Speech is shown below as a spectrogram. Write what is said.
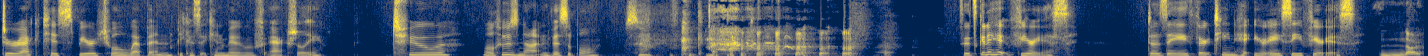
direct his spiritual weapon, because it can move, actually, to, well, who's not invisible? So, so it's going to hit Furious. Does a 13 hit your AC, Furious? No,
